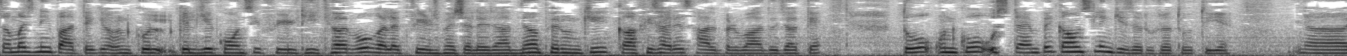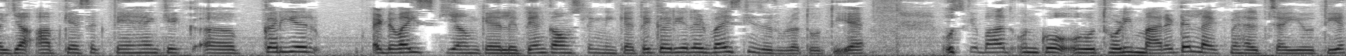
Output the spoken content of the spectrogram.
समझ नहीं पाते कि उनको, के लिए कौन सी फ़ील्ड ठीक है और वो गलत फ़ील्ड में चले जाते हैं और फिर उनकी काफ़ी सारे साल बर्बाद हो जाते हैं। तो उनको उस टाइम पे काउंसलिंग की ज़रूरत होती है। या आप कह सकते हैं कि करियर एडवाइस की हम कह लेते हैं काउंसलिंग नहीं कहते करियर एडवाइस की ज़रूरत होती है। उसके बाद उनको थोड़ी मैरिटल लाइफ में हेल्प चाहिए होती है।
